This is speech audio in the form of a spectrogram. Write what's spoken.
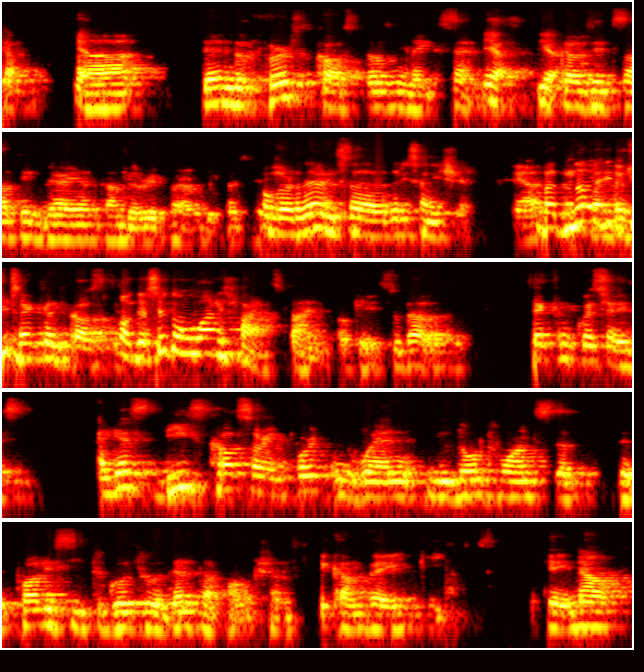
Yeah. Uh, then the first cost doesn't make sense. Yeah, yeah. Because it's not invariant on the repairable position. Over there is a, there is an issue. Yeah. But no, the second cost. on the second one is fine. It's fine. Okay, so that second question is, I guess these costs are important when you don't want the, the policy to go to a delta function, become very peaked. Okay, now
